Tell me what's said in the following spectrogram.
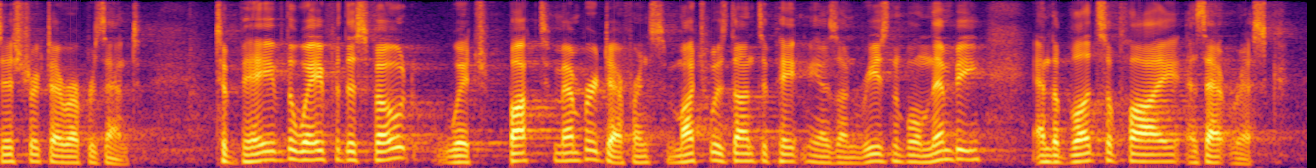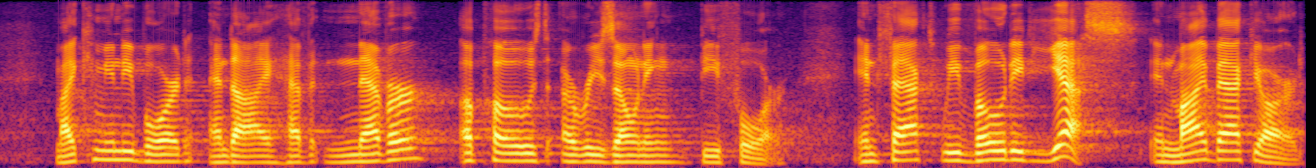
district I represent. To pave the way for this vote, which bucked member deference, much was done to paint me as unreasonable NIMBY and the blood supply is at risk. My community board and I have never opposed a rezoning before. In fact, we voted yes in my backyard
